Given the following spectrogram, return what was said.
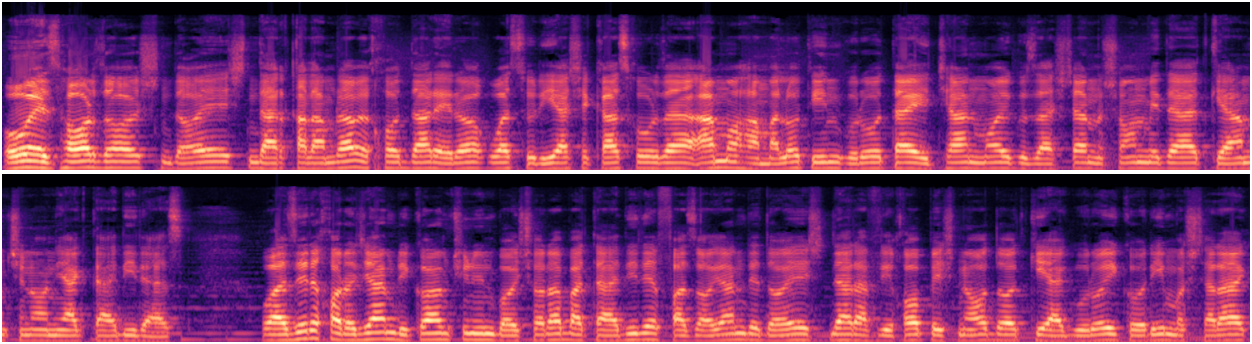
او اظهار داشت داعش در قلمرو خود در عراق و سوریه شکست خورده اما حملات این گروه طی چند ماه گذشته نشان می‌دهد که همچنان یک تهدید است. وزیر خارجه امریکا همچنین با اشاره به تهدید فزایند داعش در افریقا پیشنهاد داد که یک گروه کاری مشترک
